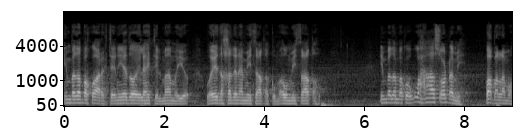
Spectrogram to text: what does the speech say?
In badan baa ku aragteen iyadoo ilaahay tilmaamayo waid akhadnaa mihaaqakum aw mihaaqahu in badan baa ku waxaas oo dhami waa ballamo.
